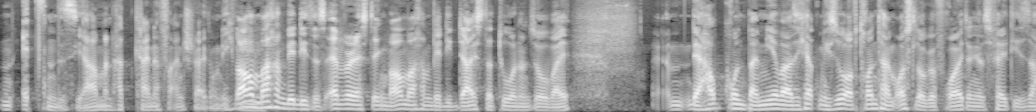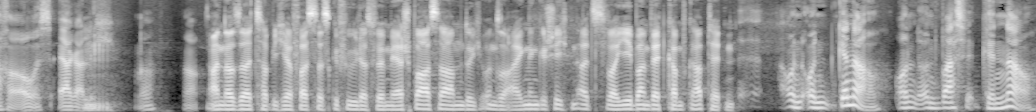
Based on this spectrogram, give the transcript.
ein ätzendes Jahr. Man hat keine Veranstaltung nicht. Warum mhm. machen wir dieses Everesting? Warum machen wir die Deister-Touren und so? Weil ähm, der Hauptgrund bei mir war, ich habe mich so auf Trondheim-Oslo gefreut und jetzt fällt die Sache aus. Ärgerlich. Mhm. Ne? Ja. Andererseits habe ich ja fast das Gefühl, dass wir mehr Spaß haben durch unsere eigenen Geschichten, als wir je beim Wettkampf gehabt hätten. Und, und genau. Und, und was, genau.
